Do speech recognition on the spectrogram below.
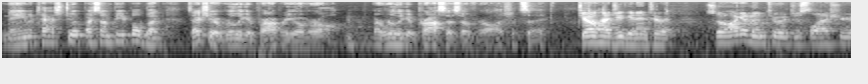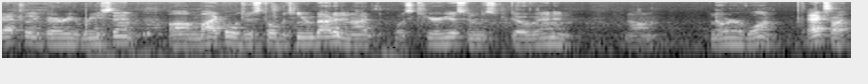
name attached to it by some people, but it's actually a really good property overall, mm-hmm. or a really good process overall, I should say. Joe, how'd you get into it? So I got into it just last year, actually very recent. Um, Michael just told the team about it, and I was curious and just dove in, and um, an owner of one. Excellent.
